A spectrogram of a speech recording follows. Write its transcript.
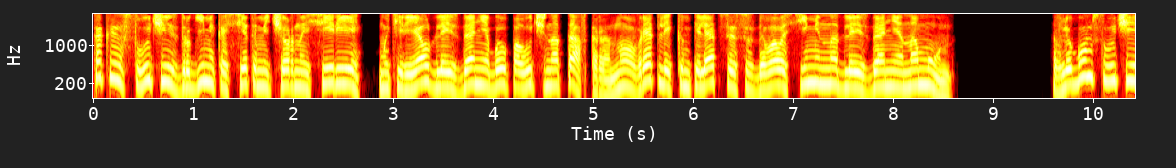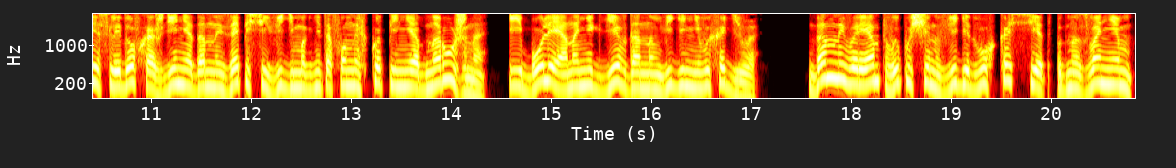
Как и в случае с другими кассетами черной серии, материал для издания был получен от автора, но вряд ли компиляция создавалась именно для издания на Moon. В любом случае, следов хождения данной записи в виде магнитофонных копий не обнаружено, и более она нигде в данном виде не выходила. Данный вариант выпущен в виде двух кассет под названием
